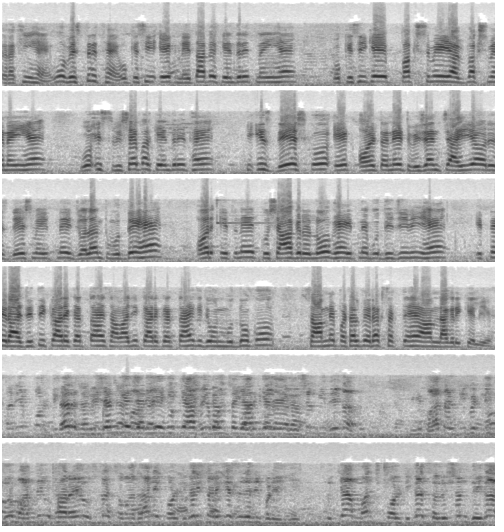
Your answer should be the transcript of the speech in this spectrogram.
रखी हैं, वो विस्तृत हैं। वो किसी एक नेता पे केंद्रित नहीं है, वो किसी के पक्ष में या विपक्ष में नहीं है। वो इस विषय पर केंद्रित है कि इस देश को एक ऑल्टरनेट विजन चाहिए और इस देश में इतने ज्वलंत मुद्दे हैं और इतने कुशाग्र लोग हैं, इतने बुद्धिजीवी हैं, इतने राजनीतिक कार्यकर्ता हैं, सामाजिक कार्यकर्ता हैं कि जो उन मुद्दों को सामने पटल पे रख सकते हैं आम नागरिक के लिए। सर विजन के ज़रिए क्या विकल्प तैयार किया जाएगा? बात अल्टीमेटली जो बातें उठा रहे हैं उसका समाधान एक पॉलिटिकल तरीके से देनी पड़ेगी। तो क्या मंच पॉलिटिकल सोल्यूशन देगा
